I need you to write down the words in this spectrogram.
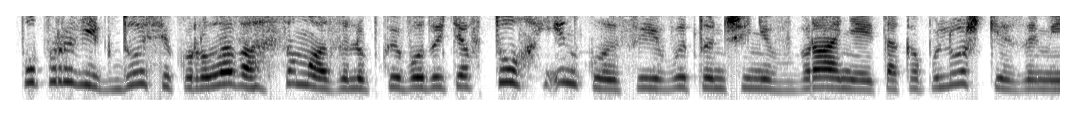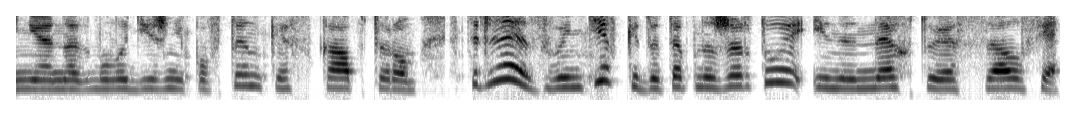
Попри вік, досі королева сама залюбки водить авто, інколи свої витончені вбрання і та капелюшки замінює на молодіжні ковтинки з каптуром. Стріляє з гвинтівки, дотепно жартує і не нехтує селфі.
